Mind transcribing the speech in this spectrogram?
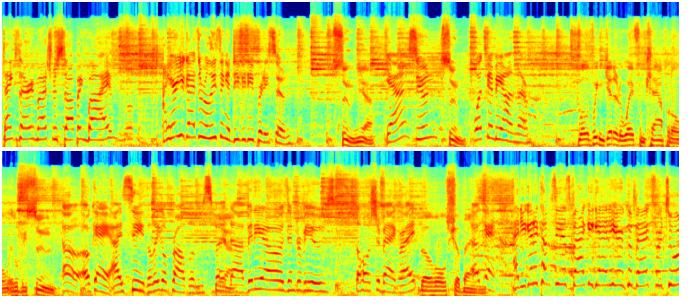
Thanks very much for stopping by. I hear you guys are releasing a DVD pretty soon. Soon, yeah. Yeah? Soon? Soon. What's going to be on there? Well, if we can get it away from Capitol, it'll be soon. Oh, okay. I see. The legal problems. But Yeah. uh, videos, interviews, the whole shebang, right? The whole shebang. Okay. And you're going to come see us back again here in Quebec for a tour?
